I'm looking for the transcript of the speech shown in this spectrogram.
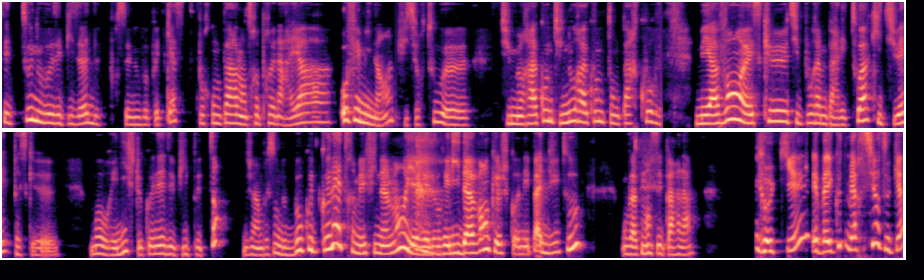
C'est tout nouveaux épisodes pour ce nouveau podcast pour qu'on parle entrepreneuriat au féminin, puis surtout euh, tu me racontes, tu nous racontes ton parcours. Mais avant, est-ce que tu pourrais me parler de toi, qui tu es? Parce que moi Aurélie, je te connais depuis peu de temps j'ai l'impression de beaucoup de connaître, mais finalement, il y avait l'Aurélie d'avant que je connais pas du tout. On va commencer par là. Ok, et eh ben écoute, merci en tout cas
